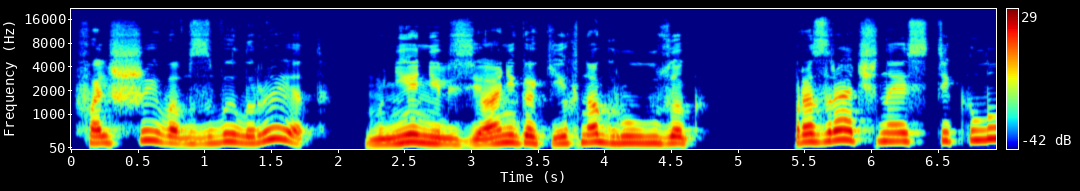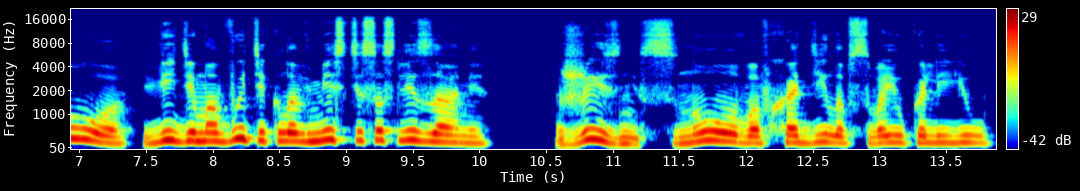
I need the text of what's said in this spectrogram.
фальшиво взвыл Ред. Мне нельзя никаких нагрузок. Прозрачное стекло, видимо, вытекло вместе со слезами. Жизнь снова входила в свою колею,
